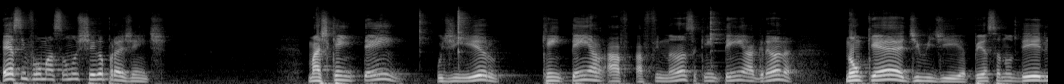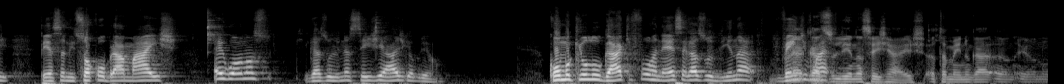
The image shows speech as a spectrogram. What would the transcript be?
Essa informação não chega pra gente. Mas quem tem o dinheiro, quem tem a, a, a finança, quem tem a grana, não quer dividir. Pensa no dele, pensa em só cobrar mais. É igual nosso. Gasolina 6 reais, Gabriel. Como que o lugar que fornece a gasolina vende é, mais. gasolina 6 reais. Eu também não, eu, não.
